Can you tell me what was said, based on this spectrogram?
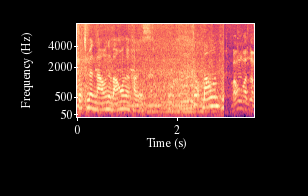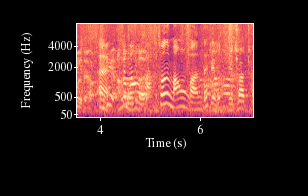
그렇지만 나 오늘 망원을 가겠어. 망원 간다면서요? 네. 저는 망원 가는데? 차, 차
